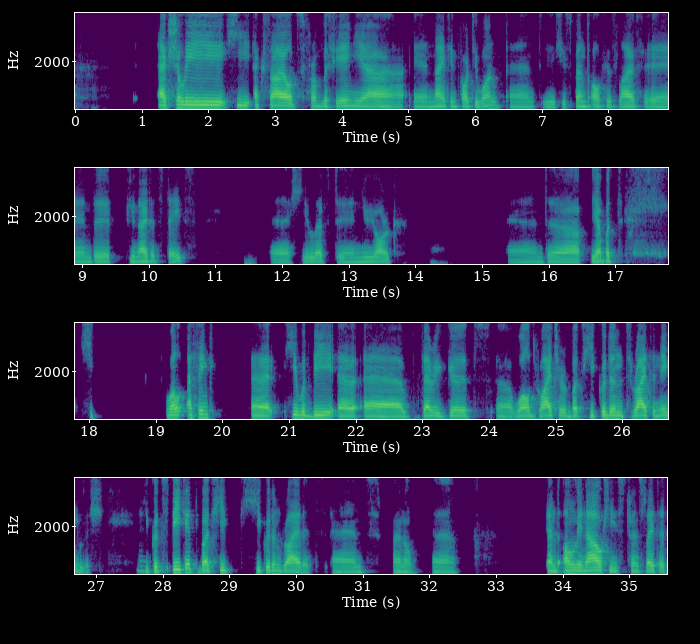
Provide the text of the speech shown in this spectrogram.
actually he exiled from Lithuania in 1941, and he- he spent all his life in the United States. Uh, he lived in New York, and uh, yeah, but he well, I think uh, he would be a, a very good uh, world writer, but he couldn't write in English. He Mm. could speak it, but he he couldn't write it, and I don't know. Uh, and only now he's translated.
